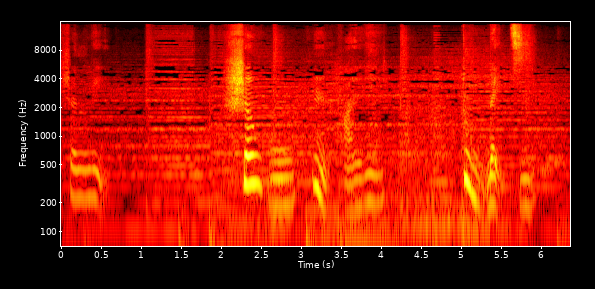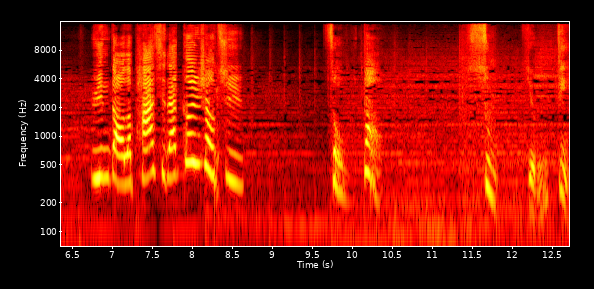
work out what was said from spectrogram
声里。身无御寒衣，肚内饥，晕倒了爬起来跟上去，走到宿营地。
